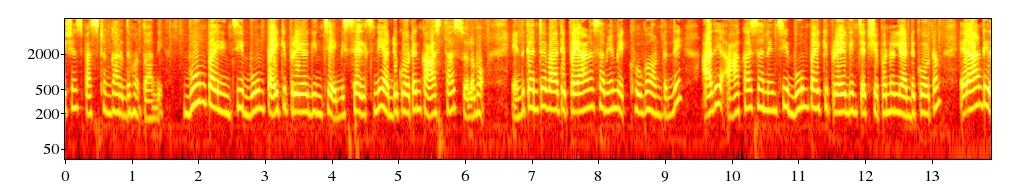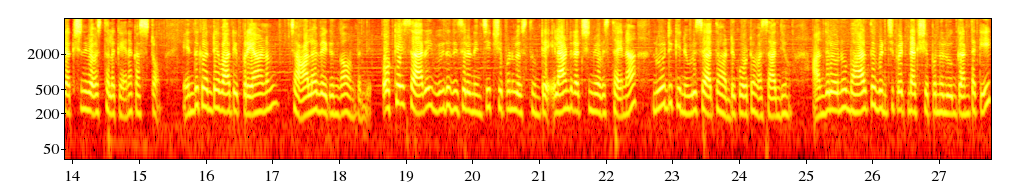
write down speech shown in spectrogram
విషయం స్పష్టంగా అర్థమవుతోంది. భూమిపై నుంచి భూమిపైకి ప్రయోగించే మిసైల్స్ని అడ్డుకోవటం కాస్త సులభం. ఎందుకంటే వాటి ప్రయాణ సమయం ఎక్కువగా ఉంటుంది. అదే ఆకాశం నుంచి భూమిపైకి ప్రయోగించే క్షిపణుల్ని అడ్డుకోవటం ఎలాంటి రక్షణ వ్యవస్థలకైనా కష్టం. ఎందుకంటే వాటి ప్రయాణం చాలా వేగంగా ఉంటుంది. ఒకేసారి వివిధ దిశల నుంచి క్షిపణులు వస్తుంటే ఎలాంటి రక్షణ వ్యవస్థ అయినా నూటికి నూరు శాతం అడ్డుకోవటం అసాధ్యం. అందులోనూ భారత్ విడిచిపెట్టిన క్షిపణులు గంటకి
